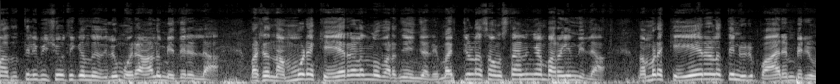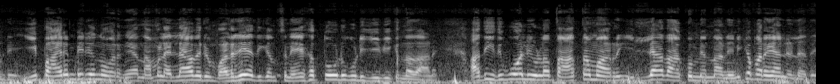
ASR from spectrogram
മതത്തിൽ വിശ്വസിക്കുന്നതിലും ഒരാളും എതിരല്ല. പക്ഷെ നമ്മുടെ കേരളം എന്ന് പറഞ്ഞു കഴിഞ്ഞാൽ മറ്റുള്ള സംസ്ഥാനം ഞാൻ പറയുന്നില്ല. നമ്മുടെ കേരളത്തിന് ഒരു പാരമ്പര്യമുണ്ട്. ഈ പാരമ്പര്യം എന്ന് പറഞ്ഞാൽ നമ്മളെല്ലാവരും വളരെയധികം സ്നേഹത്തോടു കൂടി ജീവിക്കുന്നതാണ്. അത് ഇതുപോലെയുള്ള താത്തമാർ ഇല്ലാതാക്കും എന്നാണ് എനിക്ക് പറയാനുള്ളത്.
